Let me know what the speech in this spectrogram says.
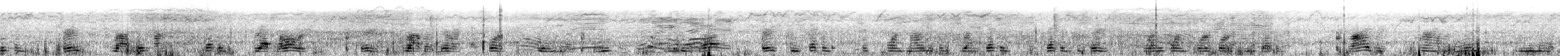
Third, Rob Hickman. Second, Brad Waller. Third, Robert Miller. Fourth, Jamie Lee. Leading gas, first to second, 6.961 seconds. Second to third, 1.443 seconds. Drivers, time remaining, 3 minutes.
